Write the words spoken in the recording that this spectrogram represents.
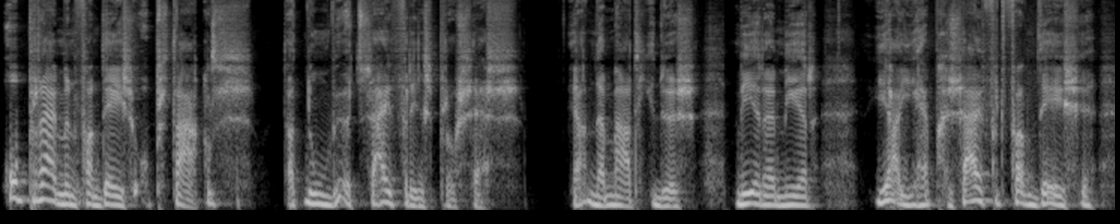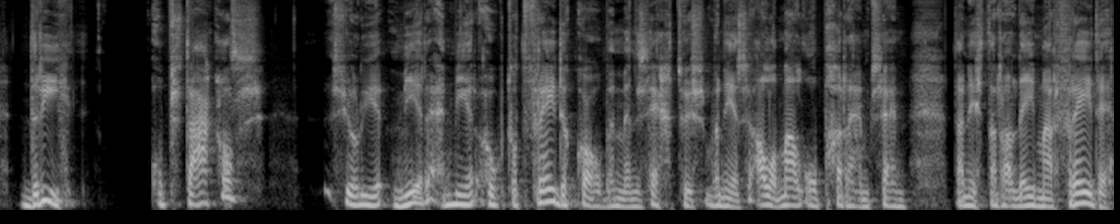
opruimen van deze obstakels, dat noemen we het cijferingsproces. Ja, naarmate je dus meer en meer, ja, je hebt gezuiverd van deze drie obstakels, zul je meer en meer ook tot vrede komen. Men zegt dus, wanneer ze allemaal opgeruimd zijn, dan is er alleen maar vrede.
